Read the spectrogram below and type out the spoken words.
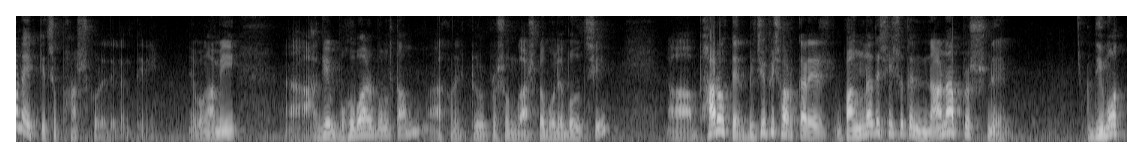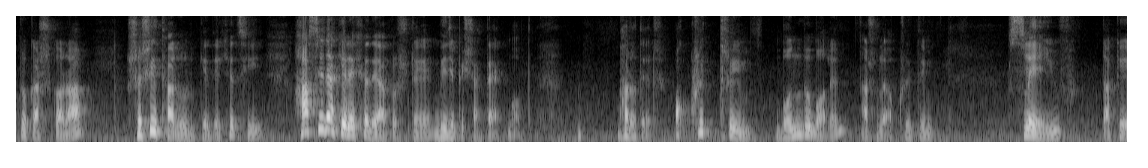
অনেক কিছু ফাঁস করে দিলেন তিনি। এবং আমি আগে বহুবার বলতাম, এখন একটু প্রসঙ্গ আসলো বলে বলছি। ভারতের বিজেপি সরকারের বাংলাদেশ ইস্যুতে নানা প্রশ্নে দ্বিমত প্রকাশ করা শশী থারুরকে দেখেছি। হাসিনাকে রেখে দেওয়া প্রশ্নে বিজেপির সাথে একমত। ভারতের অকৃত্রিম বন্ধু বলেন, আসলে অকৃত্রিম স্লেভ তাকে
